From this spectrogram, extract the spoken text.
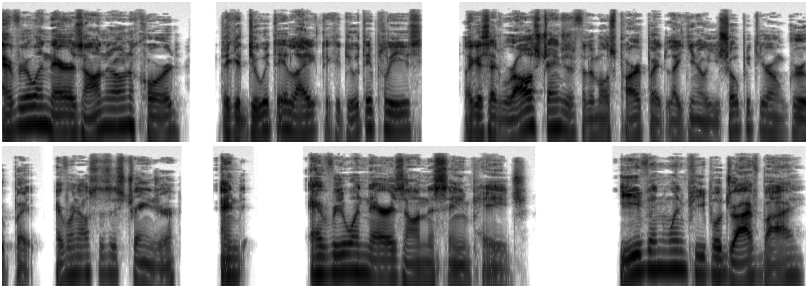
everyone there is on their own accord. They could do what they like. They could do what they please. Like I said, we're all strangers for the most part, but like you know, you show up with your own group, but everyone else is a stranger, and everyone there is on the same page. Even when people drive by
